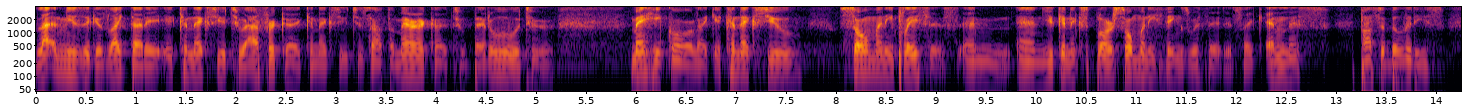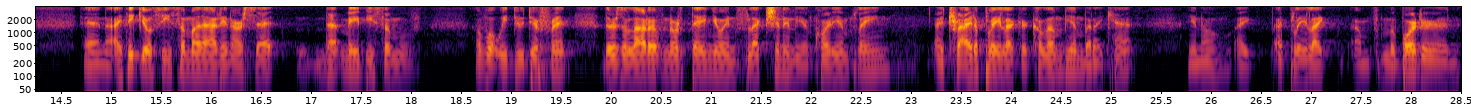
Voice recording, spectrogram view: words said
Latin music is like that. It, it connects you to Africa, it connects you to South America, to Peru, to Mexico. Like it connects you so many places and, and you can explore so many things with it. It's like endless possibilities. And I think you'll see some of that in our set. That may be some of what we do different. There's a lot of norteño inflection in the accordion playing. I try to play like a Colombian, but I can't. You know, I, I play like I'm from the border, and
